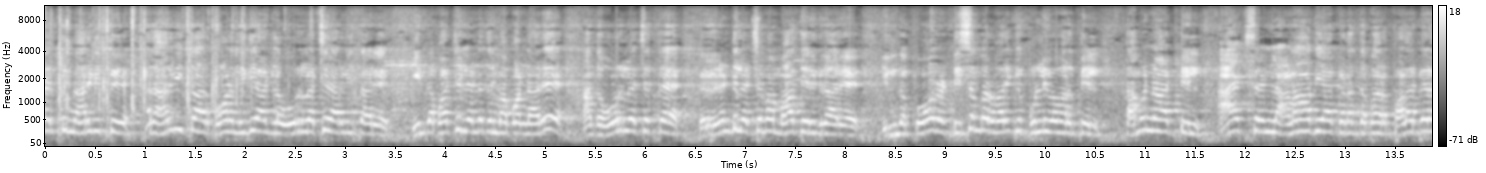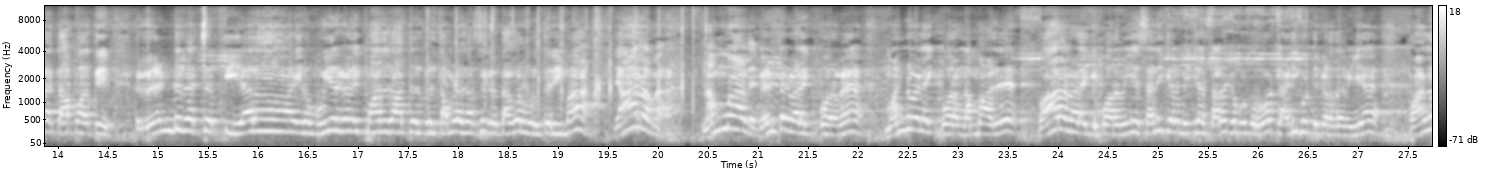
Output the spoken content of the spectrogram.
ஏற்கும் அறிவித்து அதை அறிவித்தார். போன நிதி ஆண்டுல ஒரு லட்சம் அறிவித்தாரு. இந்த பட்ஜெட்ல என்ன தெரியுமா பண்ணாரு? அந்த ஒரு லட்சத்தை ரெண்டு லட்சமா மாத்தி இருக்கிறாரு இந்த போன டிசம்பர் வரைக்கும் புள்ளி விவரத்தில் தமிழ்நாட்டில் ஆக்சிடென்ட்ல அனாதியா கிடந்த பல- பல பேரை காப்பாத்தி ரெண்டு லட்சத்தி ஏழாயிரம் உயிர்களை பாதுகாத்து இருக்கிற தமிழக அரசுக்கு தகவல் உங்களுக்கு தெரியுமா? யார் அவன்? நம்ம ஆளு. வெல்டர் வேலைக்கு போறவன் மண் வேலைக்கு போற நம்ம ஆளு வார வேலைக்கு போறவங்க சனிக்கிழமைக்கு சரக்கு போட்டு ரோட்ல அடிபட்டு கிடந்தவங்க பல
